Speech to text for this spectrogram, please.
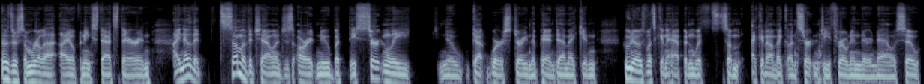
Those are some real eye opening stats there. And I know that some of the challenges aren't new, but they certainly you know got worse during the pandemic and who knows what's going to happen with some economic uncertainty thrown in there now so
